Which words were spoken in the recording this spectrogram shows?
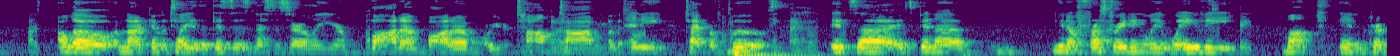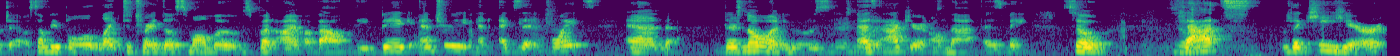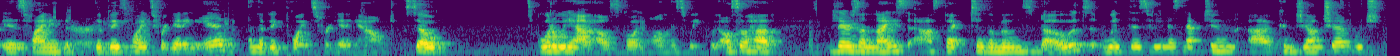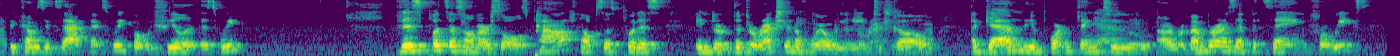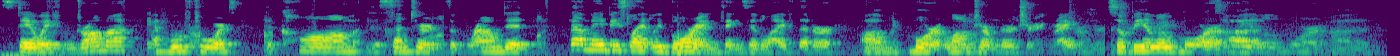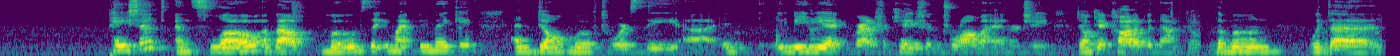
although I'm not going to tell you that this is necessarily your bottom bottom or your top top of any type of moves. It's uh it's been a you know frustratingly wavy month in crypto. Some people like to trade those small moves, but I'm about the big entry and exit points and there's no one who's as accurate on that as me. So that's the key here is finding the, the big points for getting in and the big points for getting out. So, what do we have else going on this week? We also have there's a nice aspect to the moon's nodes with this Venus Neptune uh, conjunction, which becomes exact next week, but we feel it this week. This puts us on our soul's path, helps us put us in the direction of where we need to go. Again, the important thing to uh, remember, as I've been saying for weeks, stay away from drama and move towards the calm, the centered, the grounded, that may be slightly boring things in life that are um, more long-term nurturing, right? So be a little more, uh, patient and slow about moves that you might be making, and don't move towards the uh, Im- immediate gratification drama energy. Don't get caught up in that. The moon with the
